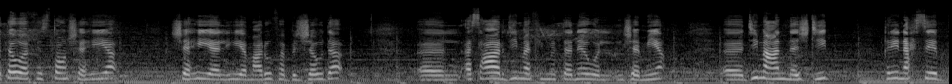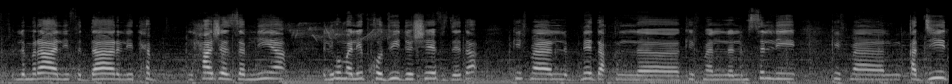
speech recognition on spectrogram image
توا في stand شهية شهية اللي هي معروفة بالجودة. آه، الأسعار ديما في متناول الجميع. آه، ديما عندنا جديد. قرينا حساب المرأة اللي في الدار اللي تحب الحاجة الزمنية اللي هما les produits du chef زادا كيف ما البنادق ال- كيف ما المسلي كيف ما القديد.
